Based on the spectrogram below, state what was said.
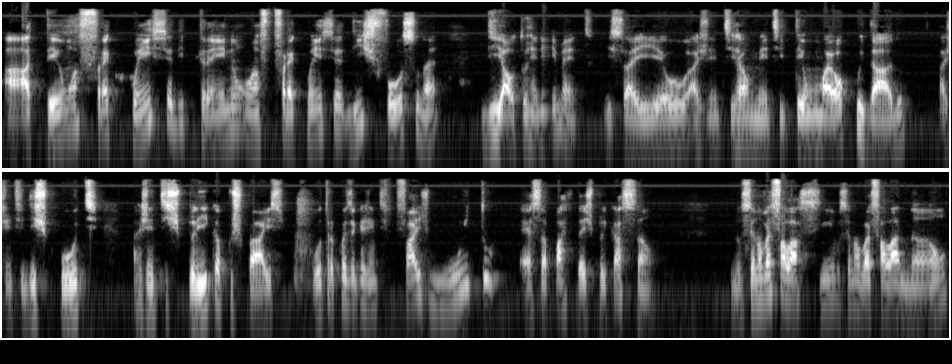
a ter uma frequência de treino, uma frequência de esforço, né, de alto rendimento. Isso aí eu, a gente realmente tem um maior cuidado, a gente discute, a gente explica para os pais. Outra coisa que a gente faz muito é essa parte da explicação. Você não vai falar sim, você não vai falar não,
